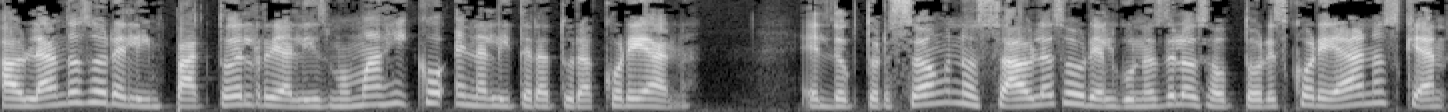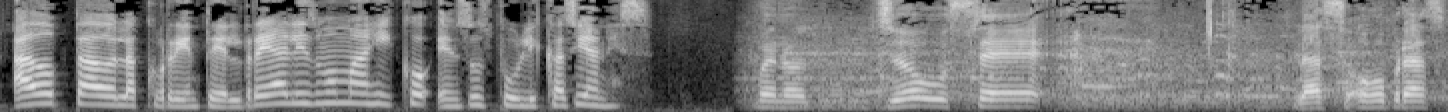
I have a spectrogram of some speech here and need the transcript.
hablando sobre el impacto del realismo mágico en la literatura coreana. El Dr. Song nos habla sobre algunos de los autores coreanos que han adoptado la corriente del realismo mágico en sus publicaciones. Bueno, yo usé las obras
